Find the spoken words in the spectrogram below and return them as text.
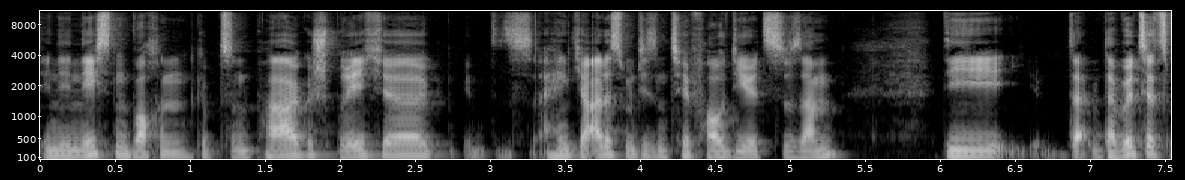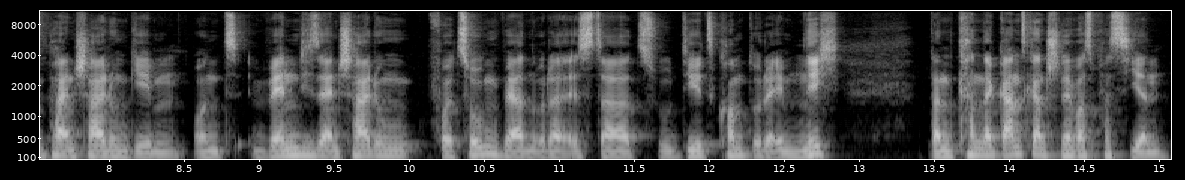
in den nächsten Wochen gibt es ein paar Gespräche, das hängt ja alles mit diesen TV-Deals zusammen. Die, da, da wird es jetzt ein paar Entscheidungen geben. Und wenn diese Entscheidungen vollzogen werden oder es da zu Deals kommt oder eben nicht, dann kann da ganz, ganz schnell was passieren.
